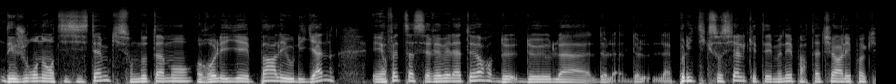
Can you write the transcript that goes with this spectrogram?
des journaux anti-système qui sont notamment relayés par les hooligans. Et en fait ça c'est révélateur de, la, politique sociale qui était menée par Thatcher à l'époque.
